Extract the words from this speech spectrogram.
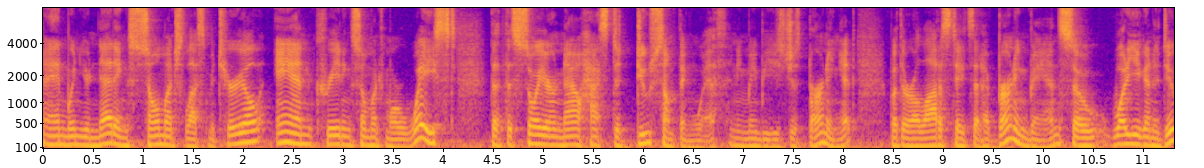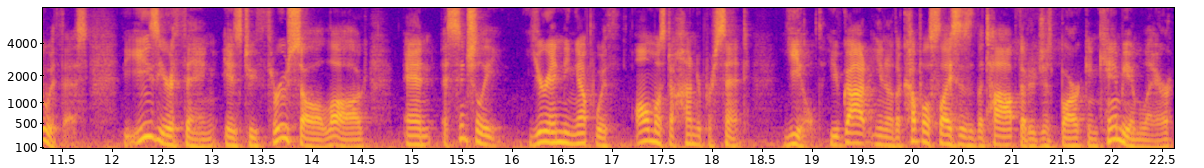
And when you're netting so much less material and creating so much more waste that the sawyer now has to do something with, and he, maybe he's just burning it, but there are a lot of states that have burning bans. So, what are you going to do with this? The easier thing is to through saw a log, and essentially, you're ending up with almost 100% yield. You've got, you know, the couple slices at the top that are just bark and cambium layer,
